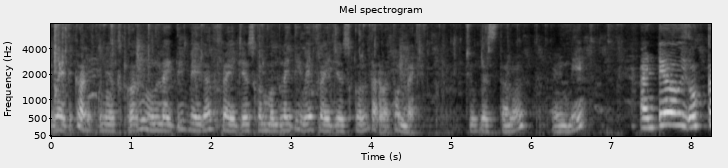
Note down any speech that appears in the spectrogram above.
ఇవైతే కడుక్కుని వేసుకోవాలి. నూనెలో అయితే బేగా ఫ్రై చేసుకోవాలి. ముందులో అయితే ఇవే ఫ్రై చేసుకోవాలి. తర్వాత ఉన్నాయి. చూపిస్తాను. రండి. అంటే ఒక్క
